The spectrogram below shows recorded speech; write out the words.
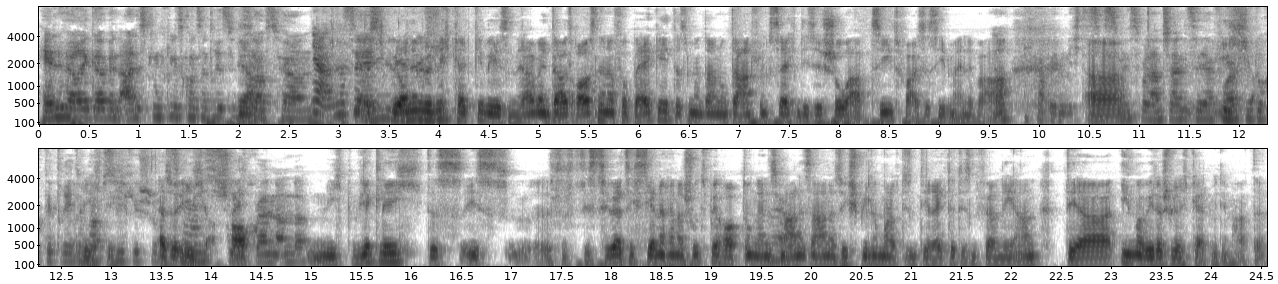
hellhöriger, wenn alles dunkel ist, konzentrierst du dich ja. aufs Hören. Ja, natürlich. Das wäre eine Möglichkeit gewesen, ja, wenn da draußen einer vorbeigeht, dass man dann unter Anführungszeichen diese Show abzieht, falls es eben eine war. Ich glaube eben nicht, dass es so ist, weil anscheinend ist er ja vorher schon durchgedreht richtig. und war psychisch also ich auch beieinander. Nicht wirklich, das ist, es, es hört sich sehr nach einer Schutzbehauptung eines ja. Mannes an, also ich spiele nochmal auf diesen Direktor, diesen Fernet an, der immer wieder Schwierigkeiten mit ihm hatte.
